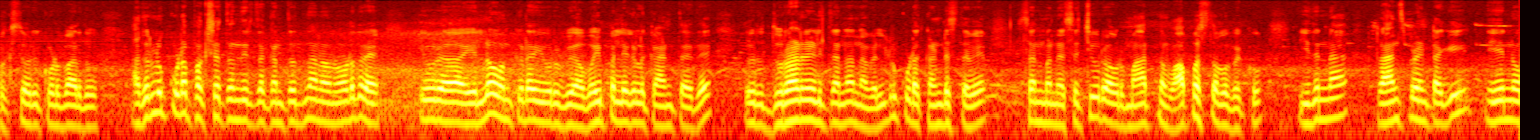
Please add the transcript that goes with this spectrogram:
ಪಕ್ಷದವ್ರಿಗೆ ಕೊಡಬಾರ್ದು, ಅದರಲ್ಲೂ ಕೂಡ ಪಕ್ಷ ತಂದಿರತಕ್ಕಂಥದ್ದನ್ನ ನಾವು ನೋಡಿದ್ರೆ ಇವರ ಎಲ್ಲೋ ಒಂದು ಕಡೆ ಇವರು ವೈಫಲ್ಯಗಳು ಕಾಣ್ತಾ ಇದೆ. ಇವರು ದುರಾಡಳಿತನ ನಾವೆಲ್ಲರೂ ಕೂಡ ಖಂಡಿಸ್ತೇವೆ. ಸನ್ಮಾನ್ಯ ಸಚಿವರು ಅವ್ರ ಮಾತನ್ನ ವಾಪಸ್ ತಗೋಬೇಕು. ಇದನ್ನು ಟ್ರಾನ್ಸ್ಪರೆಂಟಾಗಿ ಏನು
